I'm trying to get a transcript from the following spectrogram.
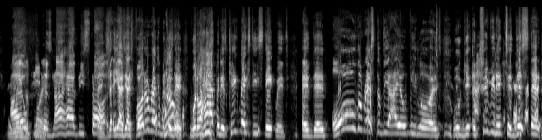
He ILP does not have these thoughts. Exa- yes, yes, for the record, because No. then what'll happen is King makes these statements, and then all the rest of the ILP lords will get attributed to this. That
